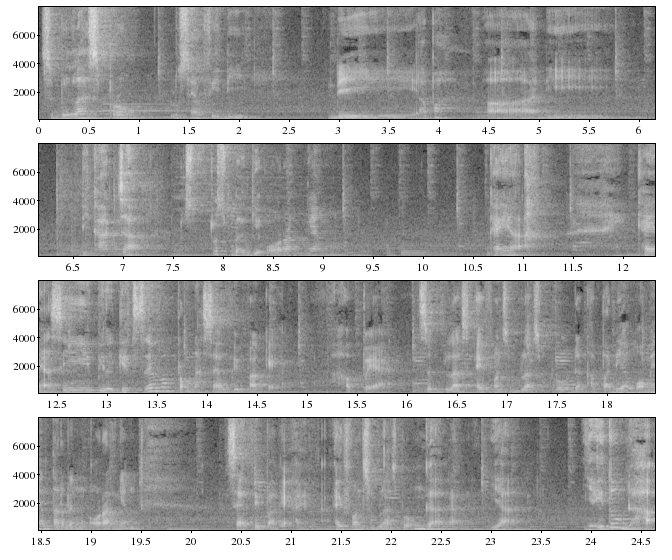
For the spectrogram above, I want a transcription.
11 Pro lu selfie di di apa uh, di di kaca. Terus, terus bagi orang yang kayak kayak si Bill Gates emang pernah selfie pakai HP ya? 11 iPhone 11 Pro dan apa dia komentar dengan orang yang selfie pakai iPhone 11 Pro? Enggak kan? Ya ya itu udah hak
